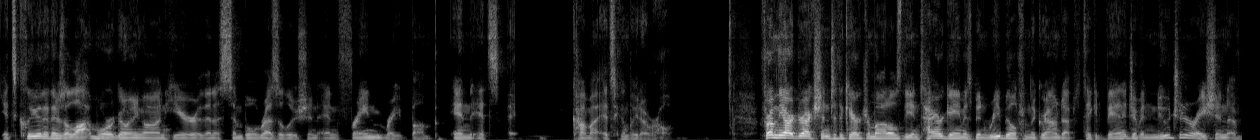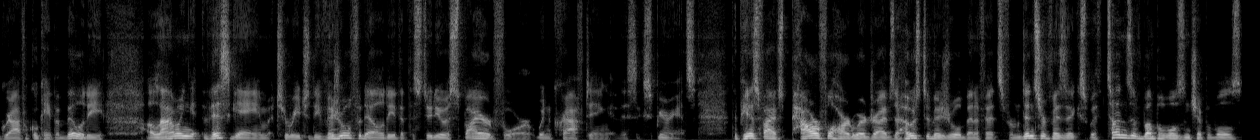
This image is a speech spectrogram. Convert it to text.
it's clear that there's a lot more going on here than a simple resolution and frame rate bump in its comma, it's a complete overhaul. From the art direction to the character models, the entire game has been rebuilt from the ground up to take advantage of a new generation of graphical capability, allowing this game to reach the visual fidelity that the studio aspired for when crafting this experience. The PS5's powerful hardware drives a host of visual benefits from denser physics with tons of bumpables and chippables.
